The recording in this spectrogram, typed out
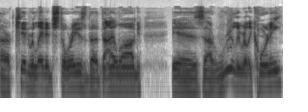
or kid related stories, the dialogue is uh, really, really corny.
